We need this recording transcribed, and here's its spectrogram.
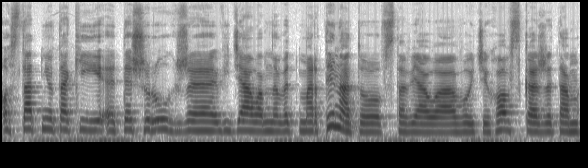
ostatnio taki e, też ruch, że widziałam, nawet Martyna to wstawiała Wojciechowska, że tam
